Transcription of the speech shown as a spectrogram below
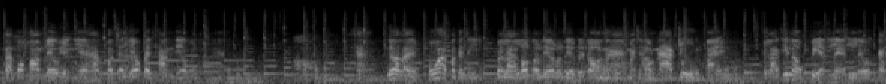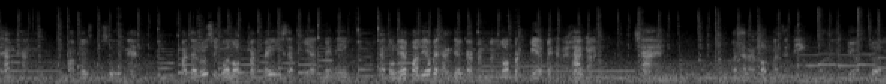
แต่พอความเร็วอย่างเงี้ยครับเขาจะเลี้ยวไปทางเดียวกันนะอ๋อเพื่ออะไรเพราะว่าปกติเวลารถเราเลี้ยวเราเลี้ยวด้วยล้อหน้ามันจะเอาหน้าจูงไปเว ลาที่เราเปลี่ยนเลนเลี้ยวกระทันหันความเร็วสูงๆเนี่ยมันจะรู้สึกว่ารถมันไม่เสถียรไม่นิ่งแต่ตรงเนี้ยพอเลี้ยวไปทางเดียวกันมันเหมือนรถมันเปลี่ยนไปทางข้างกันใช่ เพราะฉะนั้นรถมันจะนิ่งกว่าเยอะเลย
